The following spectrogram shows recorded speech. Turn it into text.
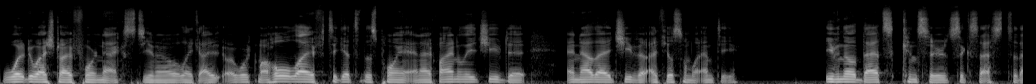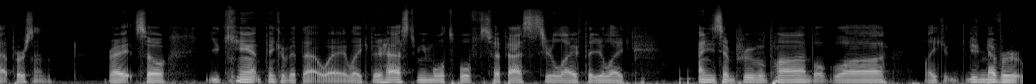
what do i strive for next? You know like I, I worked my whole life to get to this point and i finally achieved it. And now that i achieve it i feel somewhat empty even though that's considered success to that person right? So you can't think of it that way. Like there has to be multiple facets of your life that you're like i need to improve upon blah blah. Like you're never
